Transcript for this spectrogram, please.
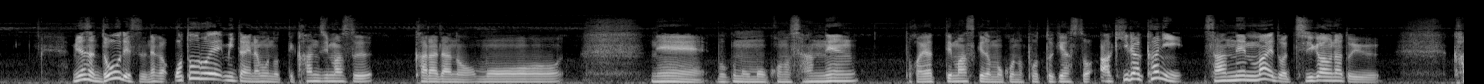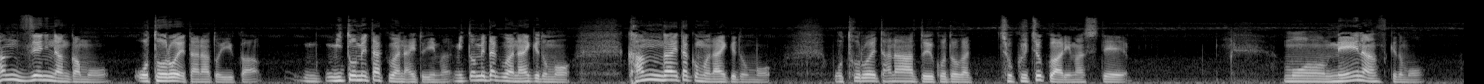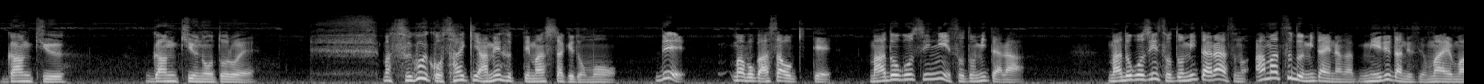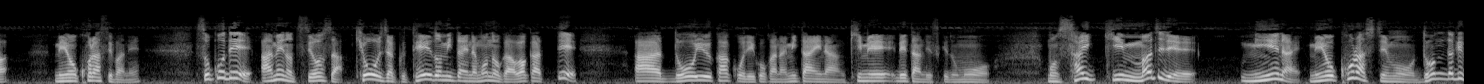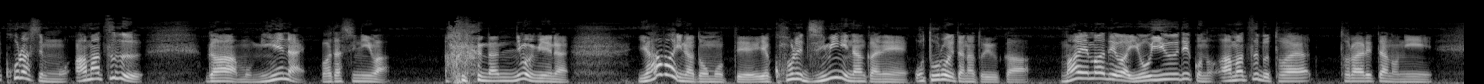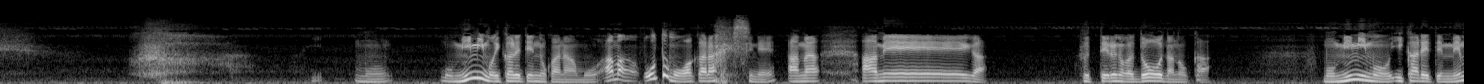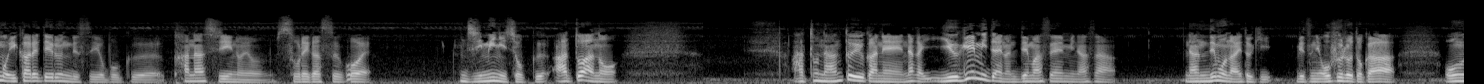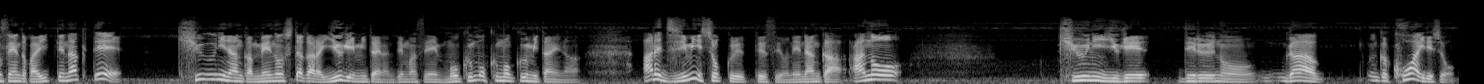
皆さんどうです？なんか衰えみたいなものって感じます？体の。もう、ねえ、僕ももうこの3年とかやってますけども、このポッドキャスト、明らかに3年前とは違うなという、完全になんかもう衰えたなというか、認めたくはないと言います。認めたくはないけども、考えたくもないけども、衰えたなということがちょくちょくありまして、もう、目なんですけども、眼球。眼球の衰え。まあ、すごいこう最近雨降ってましたけども、で、まあ僕朝起きて、窓越しに外見たら、窓越しに外見たら、その雨粒みたいなのが見えてたんですよ、前は。目を凝らせばね。そこで雨の強さ、強弱、程度みたいなものが分かって、ああ、どういう格好で行こうかな、みたいな決めれたんですけども、もう最近マジで見えない。目を凝らしても、どんだけ凝らしても雨粒がもう見えない。私には。何にも見えない。やばいなと思って、いや、これ地味になんかね、衰えたなというか、前までは余裕でこの雨粒取ら取られたのに、もう、もう耳もいかれてんのかなもう、雨、音もわからんしね。雨、雨が降ってるのがどうなのか。もう耳もいかれて、目もいかれてるんですよ、僕。悲しいのよ。それがすごい。地味にショック。あとあの、あとなんというかね、なんか湯気みたいなの出ません？皆さん。なんでもない時。別にお風呂とか、温泉とか行ってなくて、急になんか目の下から湯気みたいなの出ません？もくもくもくみたいな。あれ地味にショックですよね。なんか、あの、急に湯気出るのがなんか怖いでしょ。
